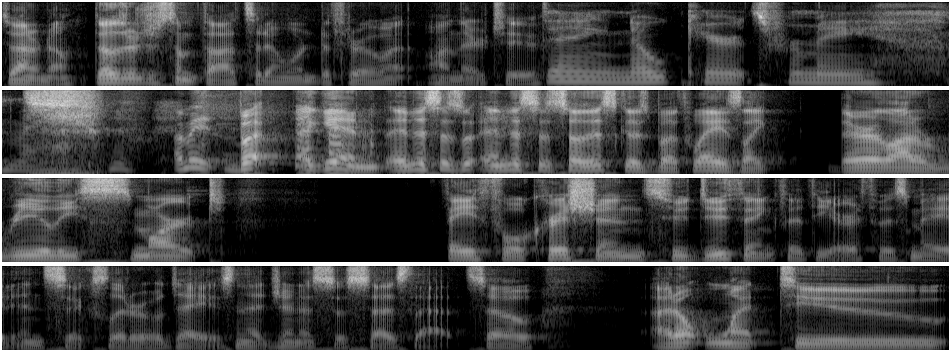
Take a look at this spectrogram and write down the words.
so I don't know. Those are just some thoughts that I wanted to throw on- there too. Dang, no carrots for me, man. I mean, but again, and this is and this is so this goes both ways. Like there are a lot of really smart, faithful Christians who do think that the earth was made in six literal days, and that Genesis says that. So I don't want to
